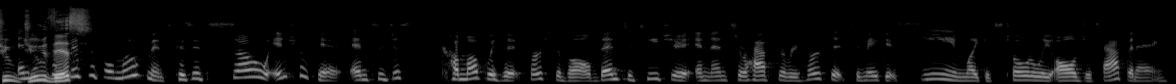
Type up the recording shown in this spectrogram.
to And do this physical movements because it's so intricate and to just come up with it first of all then to teach it and then to have to rehearse it to make it seem like it's totally all just happening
